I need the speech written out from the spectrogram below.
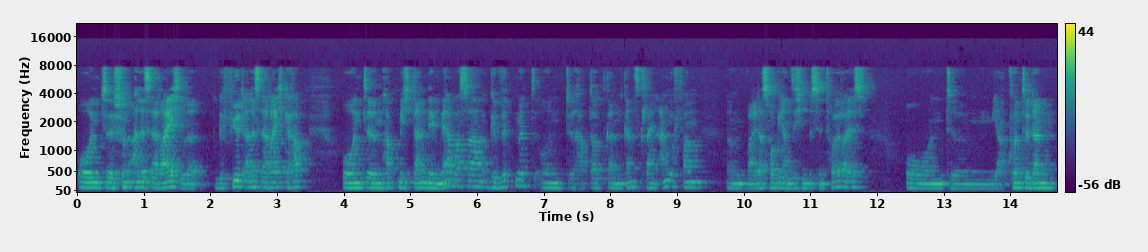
und äh, schon alles erreicht oder gefühlt alles erreicht gehabt und ähm, habe mich dann dem Meerwasser gewidmet und äh, habe dort dann ganz klein angefangen, ähm, weil das Hobby an sich ein bisschen teurer ist und ähm, ja konnte dann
